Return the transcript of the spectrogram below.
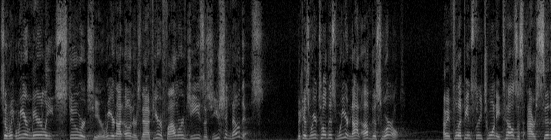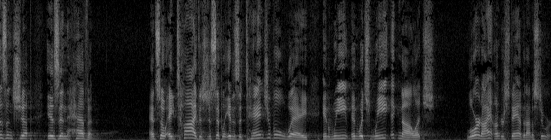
So we, we are merely stewards here. We are not owners. Now, if you're a follower of Jesus, you should know this. Because we're told this, we are not of this world. I mean, Philippians 3.20 tells us our citizenship is in heaven. And so a tithe is just simply, it is a tangible way in, we, in which we acknowledge, Lord, I understand that I'm a steward.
